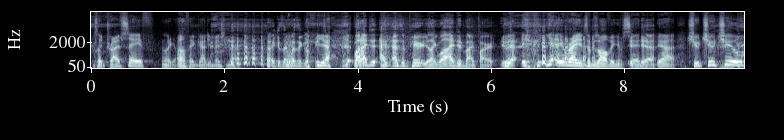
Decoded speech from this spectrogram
It's like drive safe. I'm like, oh, thank God you mentioned that. because I wasn't going. Yeah. to. but I did. As a parent, you're like, well, I did my part. you know? yeah, yeah, you're right. It's absolving of sin. Yeah. yeah. Chew, choo, choo.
